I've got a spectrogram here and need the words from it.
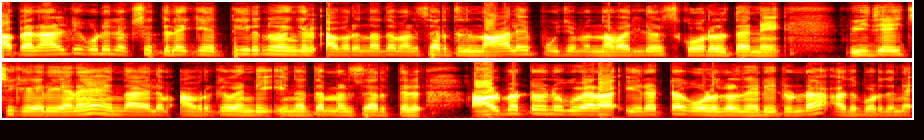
ആ പെനാൽറ്റി കൂടി ലക്ഷ്യത്തിലേക്ക് എത്തിയിരുന്നുവെങ്കിൽ അവർ ഇന്നത്തെ മത്സരത്തിൽ നാല് പൂജ്യം എന്ന വലിയൊരു സ്കോറിൽ തന്നെ വിജയിച്ച് കയറിയേനെ. എന്തായാലും അവർക്ക് വേണ്ടി ഇന്നത്തെ മത്സരത്തിൽ ആൽബർട്ടോ നുഗുവേറ ഇരട്ട ഗോളുകൾ നേടിയിട്ടുണ്ട്. അതുപോലെ തന്നെ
